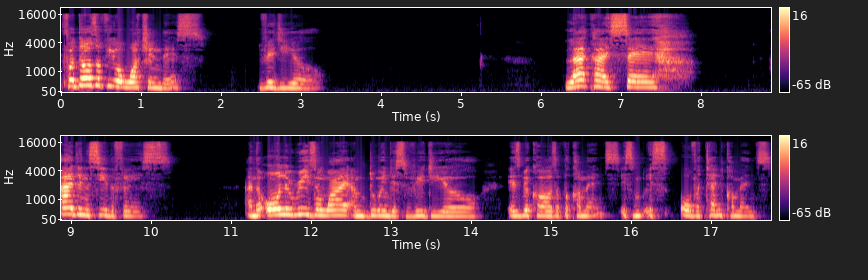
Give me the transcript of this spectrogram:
for those of you who are watching this video, like I say, I didn't see the face. And the only reason why I'm doing this video is because of the comments. It's, it's over 10 comments.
